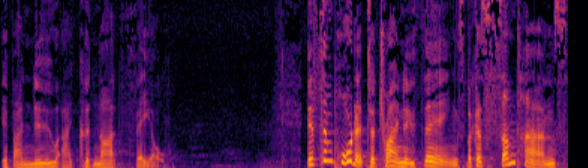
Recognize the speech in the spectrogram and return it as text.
if I knew I could not fail? It's important to try new things because sometimes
